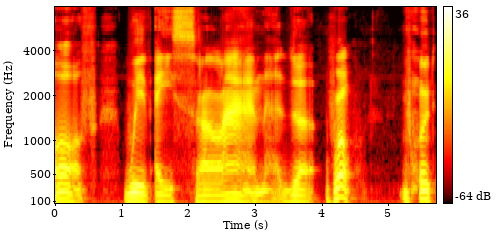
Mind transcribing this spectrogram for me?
off with a slam that, whoa, would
